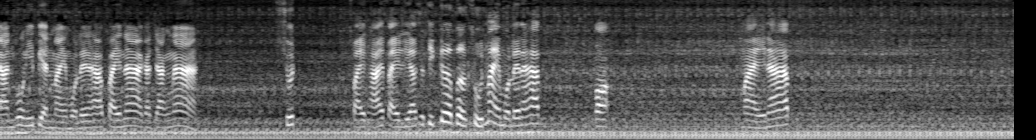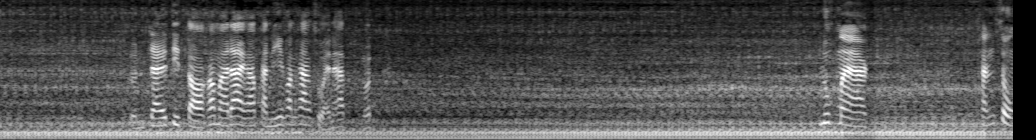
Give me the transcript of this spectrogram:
ดันพวกนี้เปลี่ยนใหม่หมดเลยนะครับ ไฟหน้ากระจังหน้า ชุดไฟท้ายไฟเลี้ยวสติกเกอร์เบิกศูนย์ใหม่หมดเลยนะครับเบาะใหม่นะครับ นใจติดต่อเข้ามาได้ครับ คันนี้ค่อนข้างสวยนะครับรถลูกหมาก คันส่ง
